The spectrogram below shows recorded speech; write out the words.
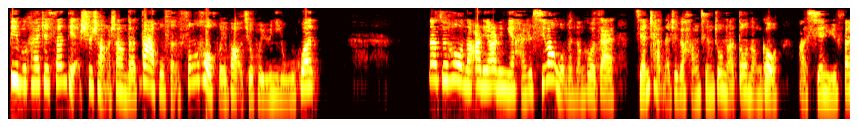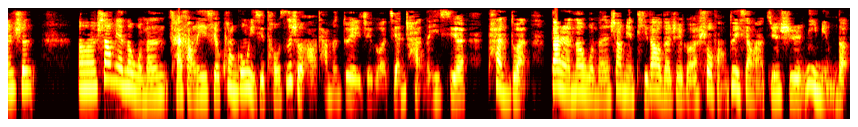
避不开这三点，市场上的大部分丰厚回报就会与你无关。那最后呢？二零二零年还是希望我们能够在减产的这个行情中呢，都能够啊咸鱼翻身。嗯，上面呢我们采访了一些矿工以及投资者啊，他们对这个减产的一些判断。当然呢，我们上面提到的这个受访对象啊，均是匿名的，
